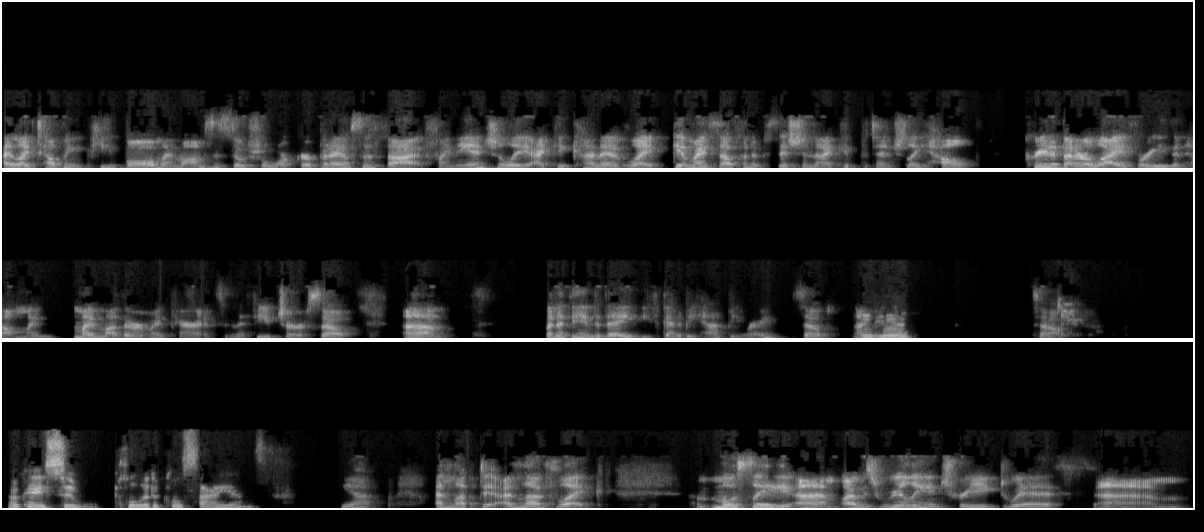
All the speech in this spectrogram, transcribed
i liked helping people. My mom's a social worker but i also thought financially i could kind of like get myself in a position that i could potentially help create a better life or even help my my mother or my parents in the future. So um but at the end of the day you've got to be happy right? So i mean mm-hmm. so. Okay so political science yeah, I loved it. I love like mostly um, I was really intrigued with um,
